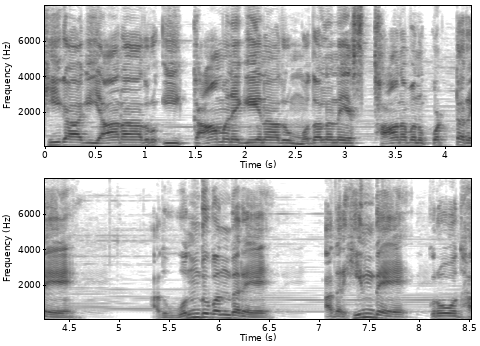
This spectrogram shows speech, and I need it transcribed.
ಹೀಗಾಗಿ ಯಾರಾದರೂ ಈ ಕಾಮನೆಗೇನಾದರೂ ಮೊದಲನೆಯ ಸ್ಥಾನವನ್ನು ಕೊಟ್ಟರೆ, ಅದು ಒಂದು ಬಂದರೆ, ಅದರ ಹಿಂದೆ ಕ್ರೋಧ,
